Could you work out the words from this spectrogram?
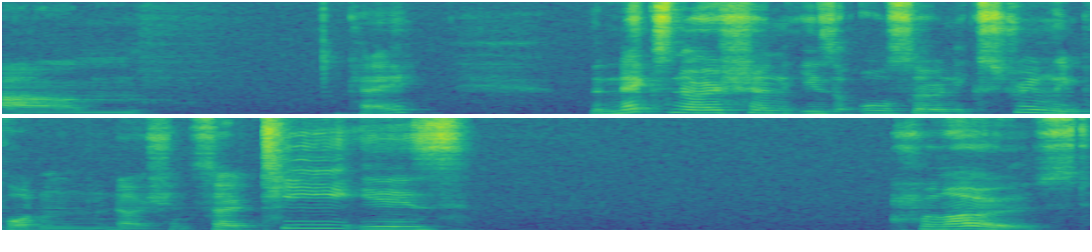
Um, okay. The next notion is also an extremely important notion. So T is closed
